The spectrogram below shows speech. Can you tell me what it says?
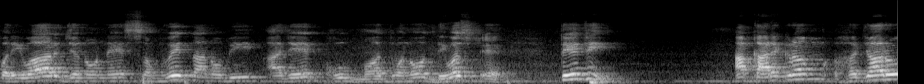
પરિવારજનોને સંવેદનાનો બી આજે ખૂબ મહત્વનો દિવસ છે. તેથી આ કાર્યક્રમ હજારો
